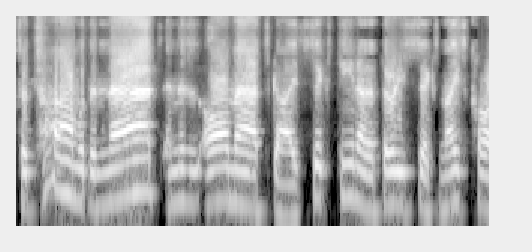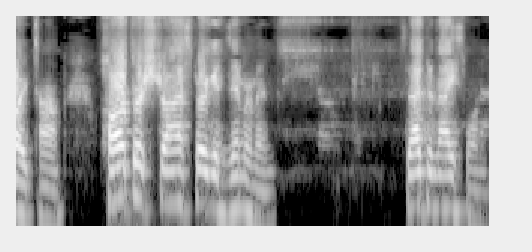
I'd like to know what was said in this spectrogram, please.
So Tom with the Nats, and this is all Nats, guys. 16 out of 36. Nice card, Tom. Harper, Strasburg, and Zimmerman. So that's a nice one.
